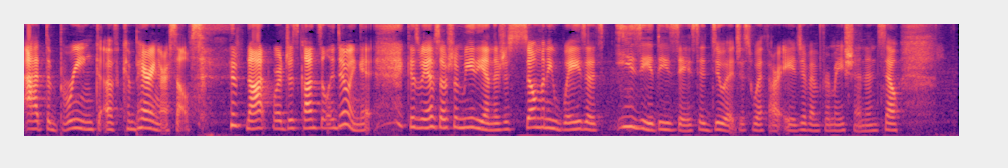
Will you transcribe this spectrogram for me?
at the brink of comparing ourselves. if not, we're just constantly doing it because we have social media and there's just so many ways that it's easy these days to do it just with our age of information. And so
